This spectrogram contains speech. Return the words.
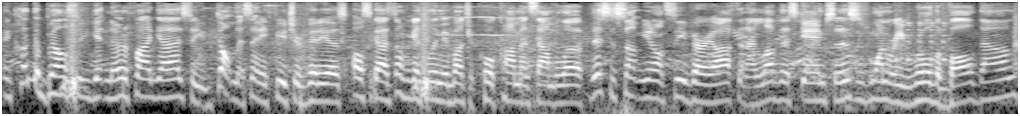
and click the bell so you get notified, guys, so you don't miss any future videos. Also, guys, don't forget to leave me a bunch of cool comments down below. This is something you don't see very often. I love this game. So this is one where you roll the ball down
